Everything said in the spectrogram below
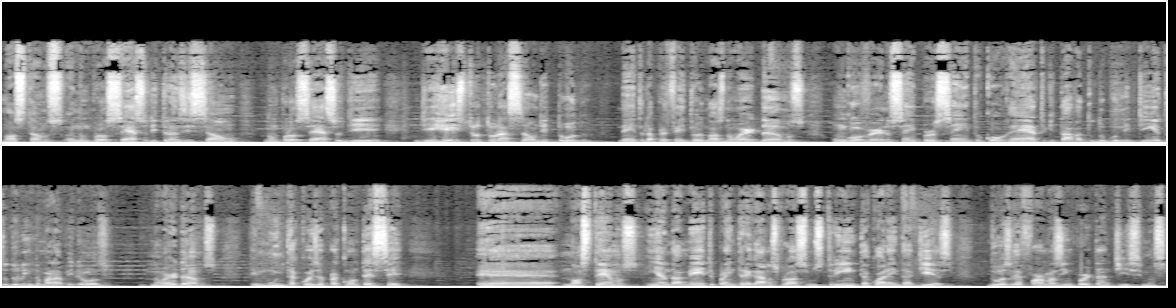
Nós estamos num processo de transição, num processo de, de reestruturação de tudo dentro da prefeitura. Nós não herdamos um governo 100% correto, que estava tudo bonitinho, tudo lindo, maravilhoso. Não herdamos. Tem muita coisa para acontecer. É, nós temos em andamento para entregar nos próximos 30, 40 dias duas reformas importantíssimas:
